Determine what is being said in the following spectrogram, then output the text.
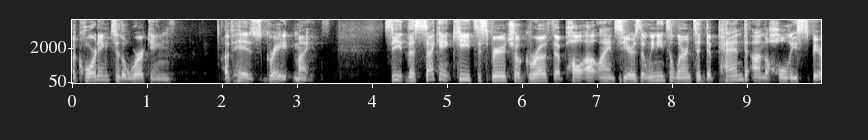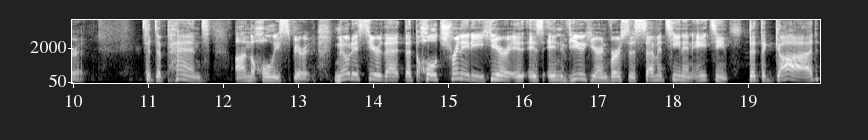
according to the working of his great might. See, the second key to spiritual growth that Paul outlines here is that we need to learn to depend on the Holy Spirit to depend on the Holy Spirit. Notice here that, that the whole Trinity here is in view here in verses 17 and 18. That the God,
